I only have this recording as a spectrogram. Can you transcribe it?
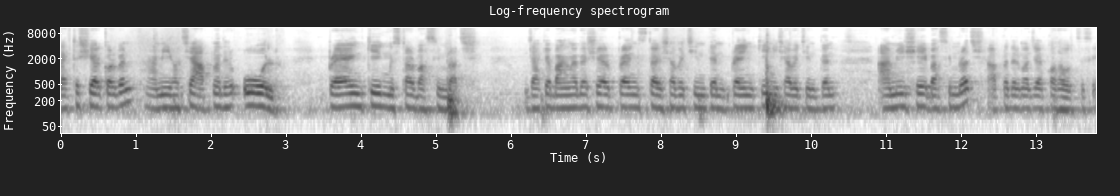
লাইভটা শেয়ার করবেন। আমি হচ্ছে আপনাদের old pranking mister Basim Raj যাকে বাংলাদেশের প্র্যাঙ্কস্টার হিসাবে চিনতেন প্র্যাঙ্কিং হিসাবে চিনতেন। আমি সেই বাসিম রাজ আপনাদের মাঝে কথা বলতেছি।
